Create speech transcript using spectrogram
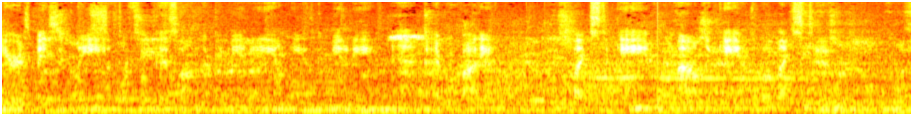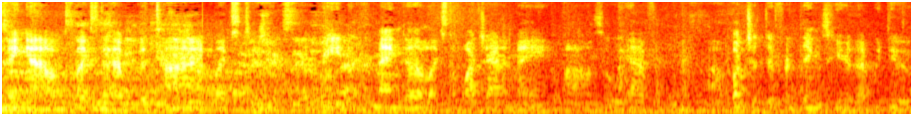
here is basically to focus on the community, likes to game, well, not only games, but likes to hang out, likes to have a good time, likes to read manga, likes to watch anime. Uh, so we have a bunch of different things here that we do.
